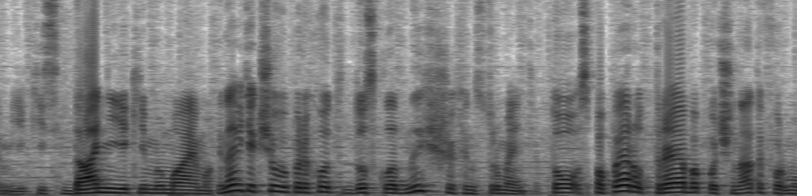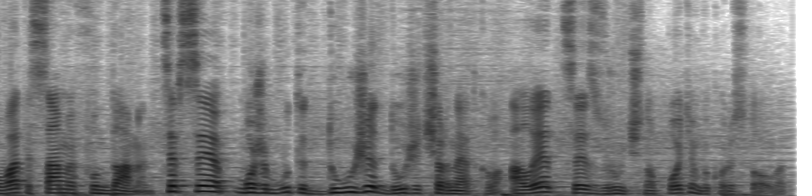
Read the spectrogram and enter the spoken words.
там якісь дані, які ми маємо. І навіть якщо ви переходите до складніших інструментів, то з паперу треба починати формувати саме фундамент. Це все може бути дуже дуже чернетково, але це зручно потім використовувати.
